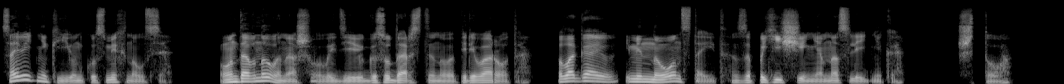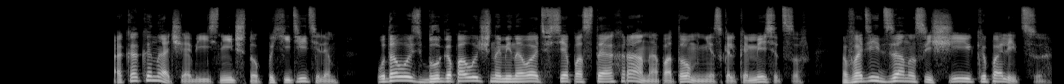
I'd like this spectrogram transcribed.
Советник Юнг усмехнулся. Он давно вынашивал идею государственного переворота. Полагаю, именно он стоит за похищением наследника. Что? А как иначе объяснить, что похитителям удалось благополучно миновать все посты охраны, а потом, несколько месяцев, водить за нос ищеек и полицию.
